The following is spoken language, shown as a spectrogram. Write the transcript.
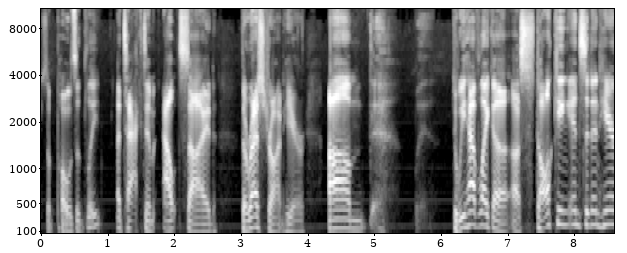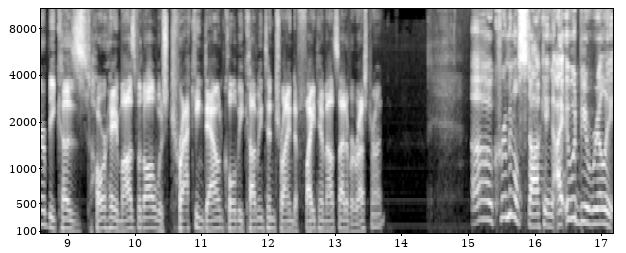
supposedly attacked him outside the restaurant here. Um, do we have like a, a stalking incident here because Jorge Masvidal was tracking down Colby Covington trying to fight him outside of a restaurant? Oh, criminal stalking. I, it would be really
